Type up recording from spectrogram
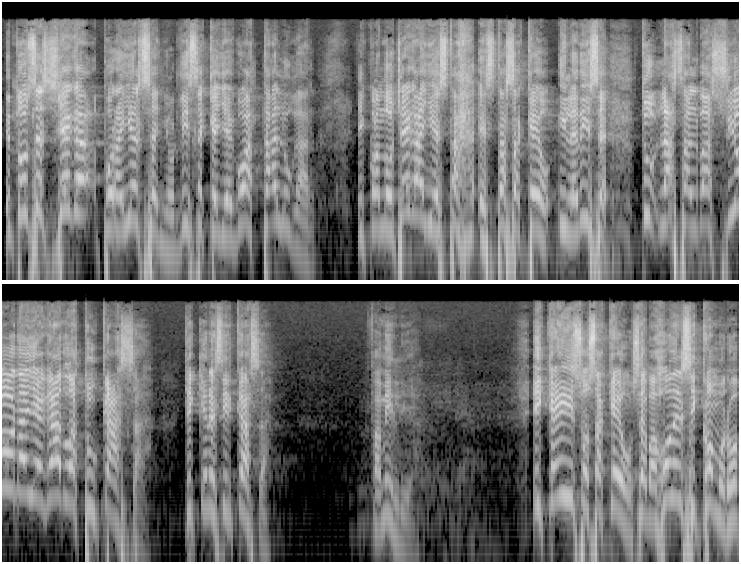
Entonces llega por ahí el Señor, dice que llegó a tal lugar. Y cuando llega ahí está, está saqueo y le dice, la salvación ha llegado a tu casa. ¿Qué quiere decir casa? Familia. ¿Y qué hizo Saqueo? Se bajó del sicómoro,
